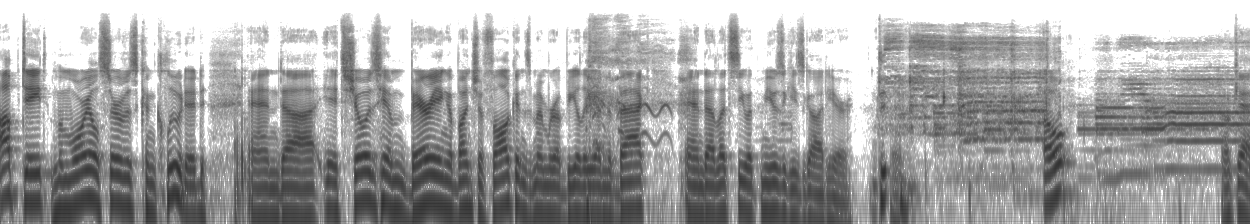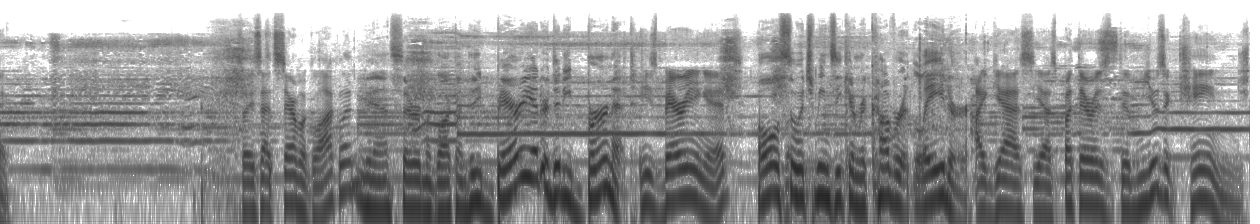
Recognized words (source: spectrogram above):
"Update: Memorial service concluded," and uh, it shows him burying a bunch of Falcons memorabilia in the back. and uh, let's see what music he's got here. oh, okay. So is that Sarah McLachlan? Yeah, Sarah McLachlan. Did he bury it or did he burn it? He's burying it. Oh, so which means he can recover it later. I guess, yes. But there is the music changed.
